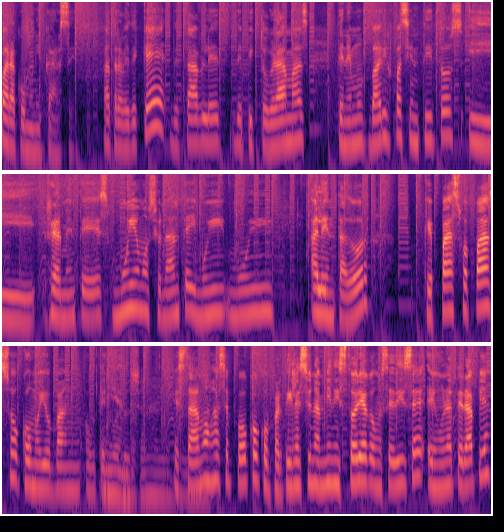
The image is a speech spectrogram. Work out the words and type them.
para comunicarse. ¿A través de qué? De tablet, de pictogramas, tenemos varios pacientitos y realmente es muy emocionante y muy, muy alentador que paso a paso como ellos van obteniendo. Estábamos hace poco, compartirles una mini historia, como se dice, en una terapia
